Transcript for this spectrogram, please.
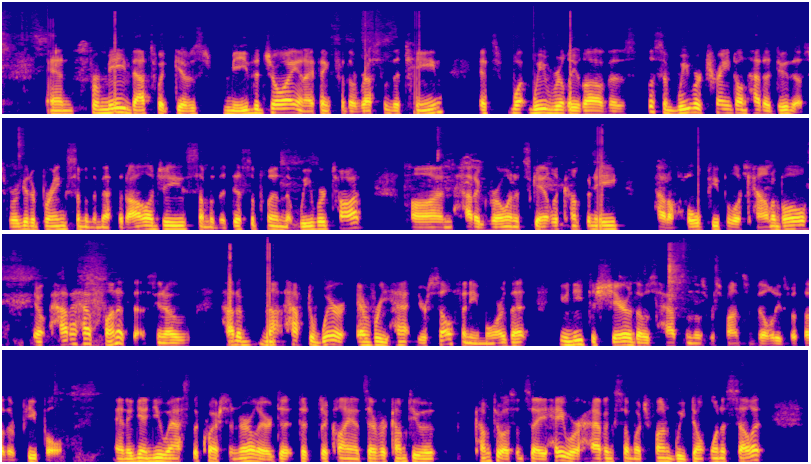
And for me, that's what gives me the joy. And I think for the rest of the team, it's what we really love is listen, we were trained on how to do this. We're going to bring some of the methodologies, some of the discipline that we were taught on how to grow and scale a company, how to hold people accountable, you know, how to have fun at this, you know, how to not have to wear every hat yourself anymore, that you need to share those hats and those responsibilities with other people. And again, you asked the question earlier, do, do, do clients ever come to you, come to us and say, hey, we're having so much fun, we don't want to sell it?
